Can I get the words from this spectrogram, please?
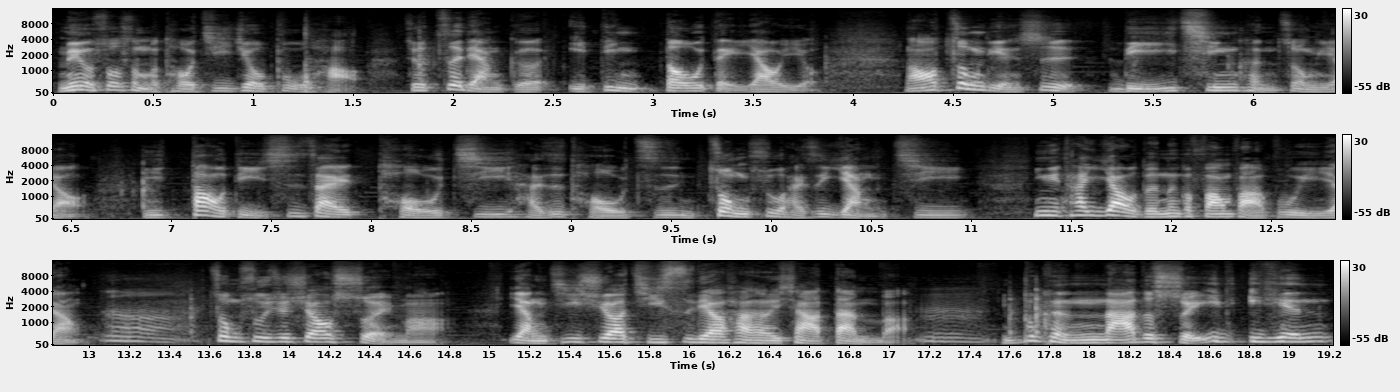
没有说什么投机就不好，就这两个一定都得要有。然后重点是厘清很重要，你到底是在投机还是投资？你种树还是养鸡？因为他要的那个方法不一样。嗯，种树就需要水嘛，养鸡需要鸡饲料，它才会下蛋吧？嗯，你不可能拿着水一一天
